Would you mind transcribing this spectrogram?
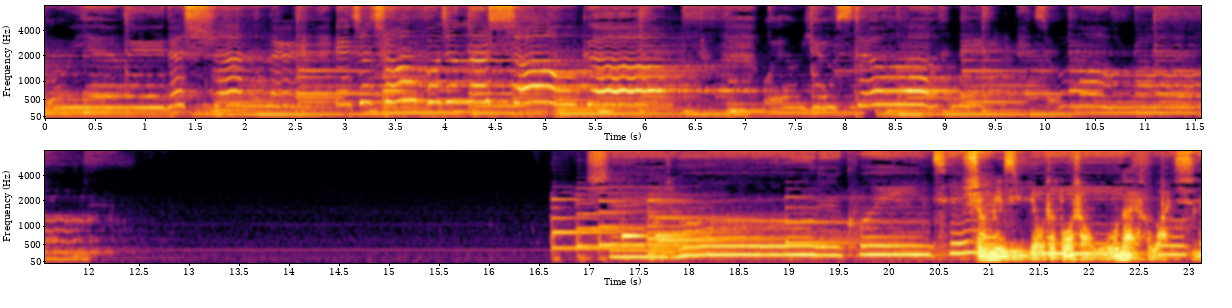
午夜里的旋律一直重复着那首歌。Will you still love me tomorrow？生命里有着多少无奈和惋惜。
